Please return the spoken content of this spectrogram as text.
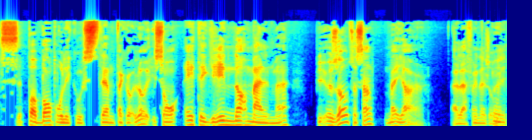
c'est pas bon pour l'écosystème. Fait que là, ils sont intégrés normalement, puis eux autres se sentent meilleurs à la fin de la journée.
